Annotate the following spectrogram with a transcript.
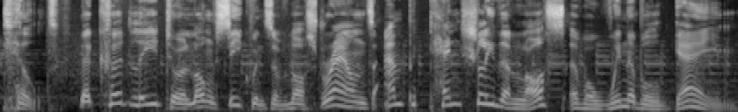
tilt that could lead to a long sequence of lost rounds and potentially the loss of a winnable game.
